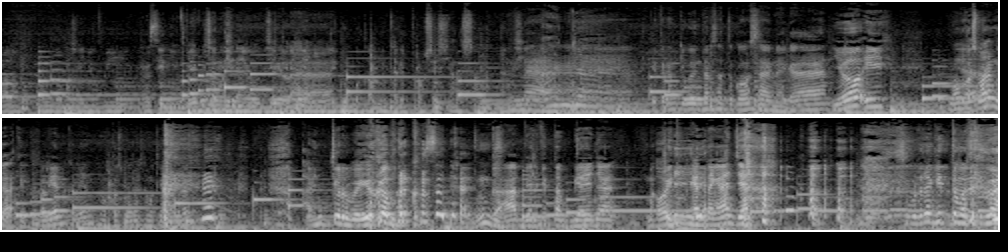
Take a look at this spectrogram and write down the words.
Walaupun gue masih newbie. Masih newbie bisa masih setidaknya lah. nanti gue bakal mencari proses yang sangat dahsyat. nah kita kan juga ntar satu kosan ya kan Yo ih Mau Ya. kos bareng gak? Kayak Kalian, kalian mau kos bareng sama kalian? hancur bego kamar kosan Enggak, biar kita biayanya makin Oh, iya. enteng aja Sebenarnya gitu maksud gue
